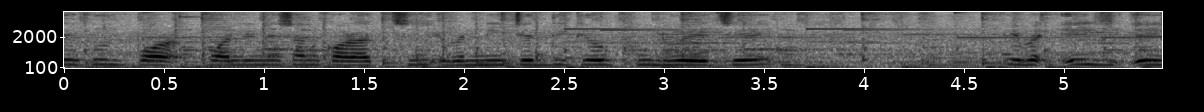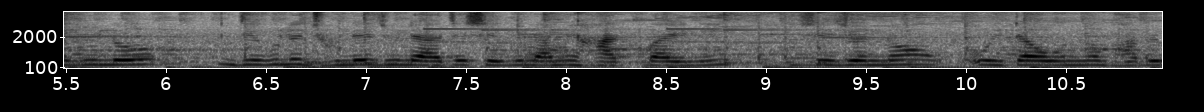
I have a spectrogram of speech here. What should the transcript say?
দেখুন পলিনেশন করাচ্ছি। এবার নিচের দিকেও ফুল হয়েছে। এবার এই, এইগুলো যেগুলো ঝুলে ঝুলে আছে, সেগুলো আমি হাত পাইনি। সেই জন্য ওইটা অন্যভাবে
